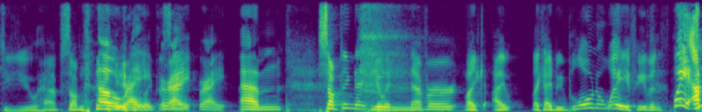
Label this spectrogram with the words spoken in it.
do you have something? Oh right, like to say? right, right. Um, Something that you would never like. I like. I'd be blown away if you even. wait, I'm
